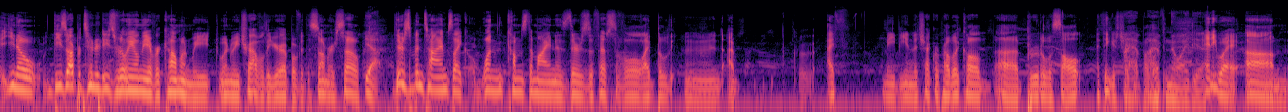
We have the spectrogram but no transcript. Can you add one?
you know, these opportunities really only ever come when we when we travel to Europe over the summer. So Yeah. there's been times like one comes to mind is there's a festival I believe mm, I I maybe in the Czech Republic called uh, Brutal Assault. I think it's Czech I have, I have no idea. Anyway, um,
